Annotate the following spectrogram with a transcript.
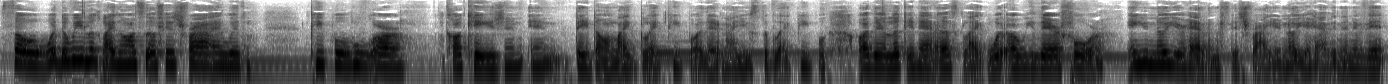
So, what do we look like going to a fish fry with people who are Caucasian and they don't like black people or they're not used to black people or they're looking at us like, what are we there for? And you know you're having a fish fry, you know you're having an event.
